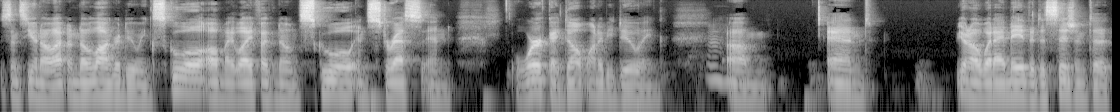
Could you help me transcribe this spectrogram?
since you know, I'm no longer doing school. All my life, I've known school and stress and work I don't want to be doing. Mhm. Um, and you know, when I made the decision to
